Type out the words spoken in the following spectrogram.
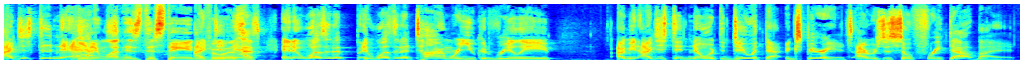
I just didn't ask. you didn't want his disdain. I didn't ask, and it wasn't a it wasn't a time where you could really. I mean, I just didn't know what to do with that experience. I was just so freaked out by it.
